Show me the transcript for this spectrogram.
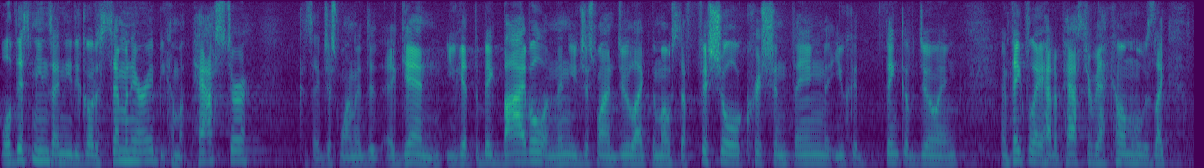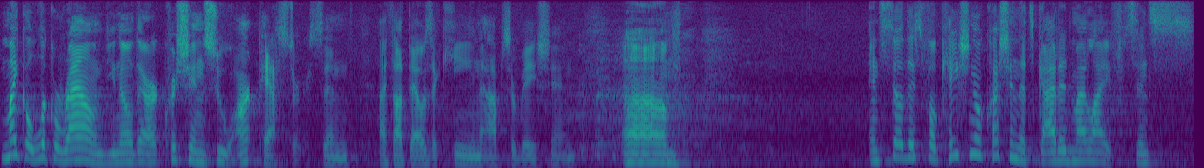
well, this means I need to go to seminary, become a pastor, because I just wanted to, again, you get the big Bible, and then you just want to do like the most official Christian thing that you could think of doing. And thankfully, I had a pastor back home who was like, Michael, look around. You know, there are Christians who aren't pastors. And I thought that was a keen observation. Um, and so, this vocational question that's guided my life since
